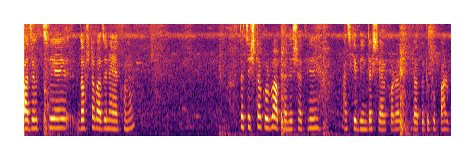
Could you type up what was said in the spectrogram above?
বাজে হচ্ছে দশটা বাজে না এখনও তো চেষ্টা করব আপনাদের সাথে আজকে দিনটা শেয়ার করার যতটুকু পারব।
